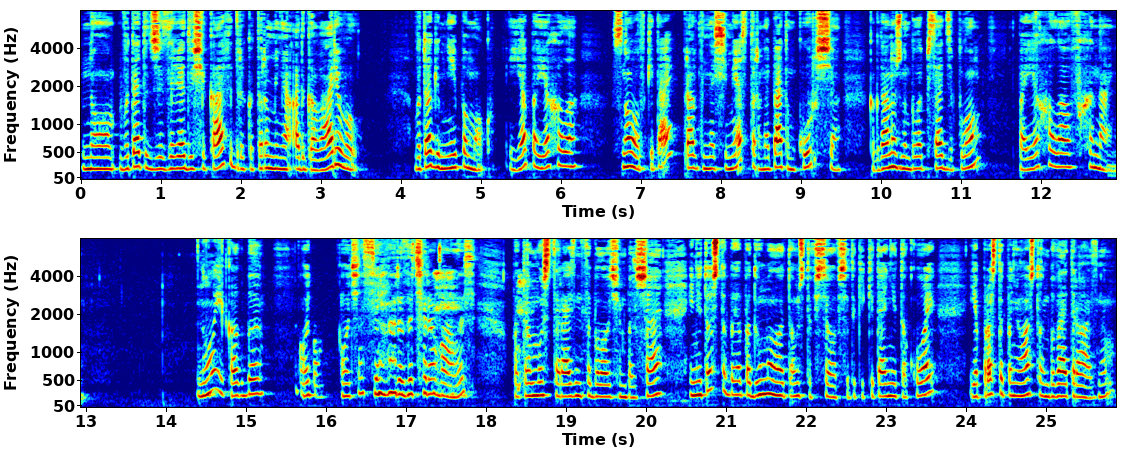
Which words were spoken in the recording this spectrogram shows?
Но вот этот же заведующий кафедры, который меня отговаривал, в итоге мне и помог. И я поехала снова в Китай, правда, на семестр, на пятом курсе, когда нужно было писать диплом, поехала в Хэнань. Ну и как бы о- очень сильно разочаровалась, потому что разница была очень большая. И не то, чтобы я подумала о том, что все, все-таки Китай не такой. Я просто поняла, что он бывает разным.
